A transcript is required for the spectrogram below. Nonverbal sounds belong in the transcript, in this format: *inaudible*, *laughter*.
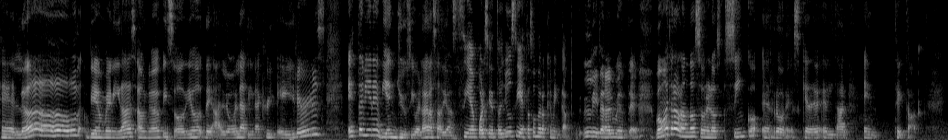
Hello, bienvenidas a un nuevo episodio de Aló Latina Creators. Este viene bien juicy, ¿verdad, Glasadia? 100% juicy, estos son de los que me encantan. Literalmente. Vamos a estar hablando sobre los 5 errores que debes evitar en TikTok.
